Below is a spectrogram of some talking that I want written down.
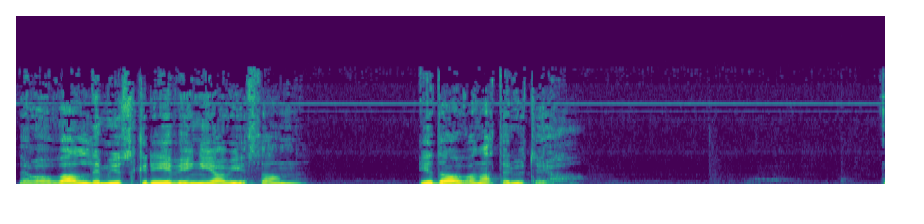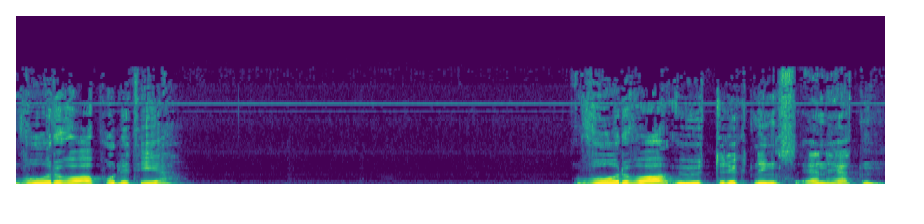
Det var veldig mye skriving i avisene i dagene etter Utøya. Hvor var politiet? Hvor var utrykningsenheten?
